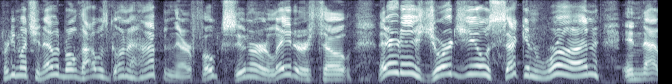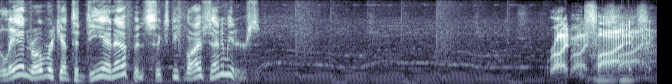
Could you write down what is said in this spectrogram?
pretty much inevitable that was going to happen there, folks. Sooner or later. So there it is, Georgio's second run in that Land Rover gets a DNF in 65 centimeters. Run five.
